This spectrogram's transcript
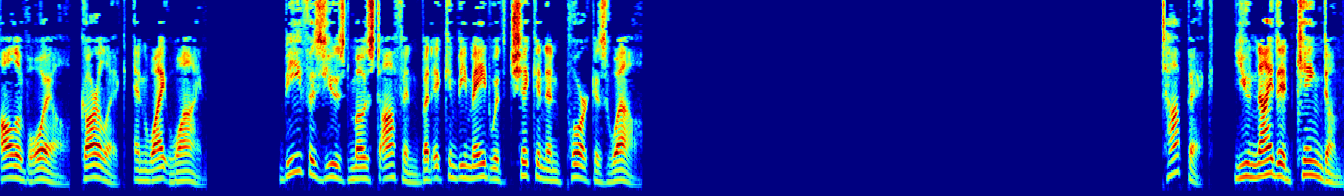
olive oil, garlic, and white wine. Beef is used most often but it can be made with chicken and pork as well. United Kingdom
